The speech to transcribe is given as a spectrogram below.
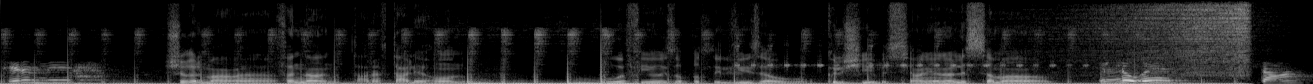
كثير منيح شغل مع فنان تعرفت عليه هون. هو فيه يظبط لي الفيزا وكل شيء بس يعني أنا لسه ما له إيه؟ تعال.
